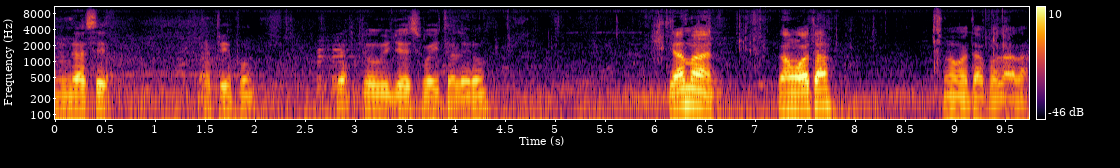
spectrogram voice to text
and that's it my people. Yeah, so we just wait a little. Yeah man. You want water? No water for Lala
